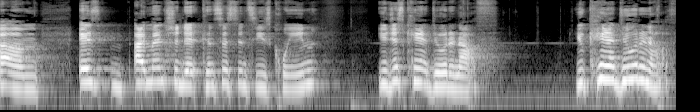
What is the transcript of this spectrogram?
Um, is I mentioned it. Consistency is queen. You just can't do it enough. You can't do it enough.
